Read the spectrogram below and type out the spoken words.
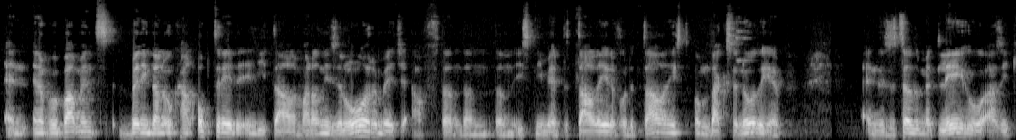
En, en op een bepaald moment ben ik dan ook gaan optreden in die talen. Maar dan is de lol er een beetje af. Dan, dan, dan is het niet meer de taal leren voor de taal, dan is omdat ik ze nodig heb. En hetzelfde met Lego. Als ik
